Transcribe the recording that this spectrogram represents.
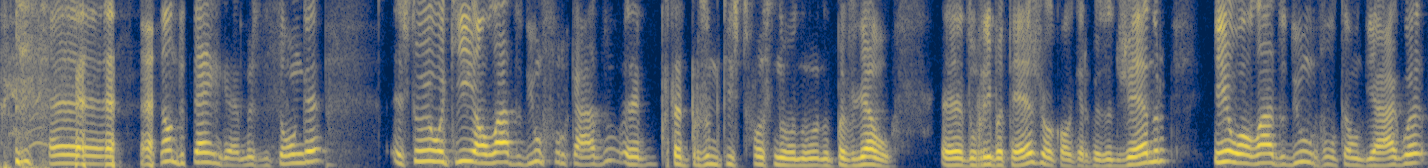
uh, não de Tanga, mas de Tonga. Estou eu aqui ao lado de um forcado, uh, portanto, presumo que isto fosse no, no, no pavilhão uh, do Ribatejo ou qualquer coisa do género eu ao lado de um vulcão de água,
